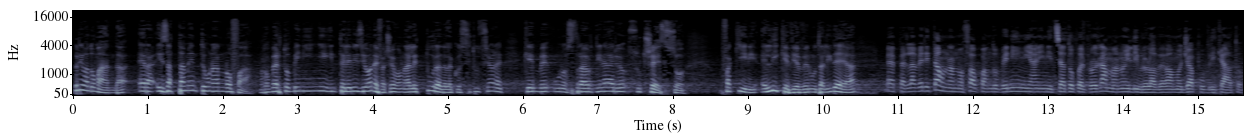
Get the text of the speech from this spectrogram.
Prima domanda, era esattamente un anno fa. Roberto Benigni in televisione faceva una lettura della Costituzione che ebbe uno straordinario successo. Facchini, è lì che vi è venuta l'idea? Beh, per la verità un anno fa quando Benigni ha iniziato quel programma noi il libro l'avevamo già pubblicato.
